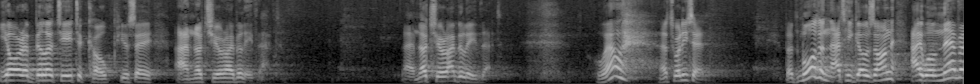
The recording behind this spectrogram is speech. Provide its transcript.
your ability to cope. You say, I'm not sure I believe that. I'm not sure I believe that. Well, that's what he said. But more than that, he goes on, I will never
